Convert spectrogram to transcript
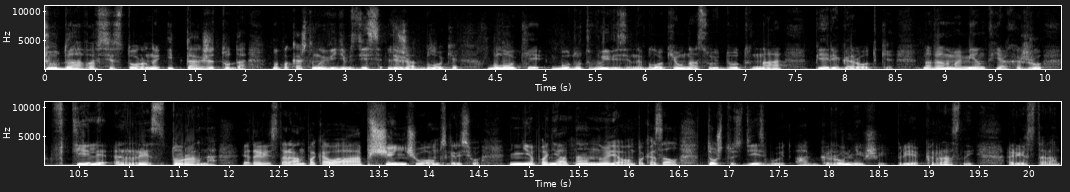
Сюда во все стороны и также туда. Но пока что мы видим, здесь лежат блоки. Блоки будут вывезены. Блоки у нас уйдут на перегородки. На данный момент я хожу в теле ресторана. Это ресторан, пока вообще ничего вам, скорее всего, непонятно. Но я вам показал то, что здесь будет огромнейший, прекрасный ресторан.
